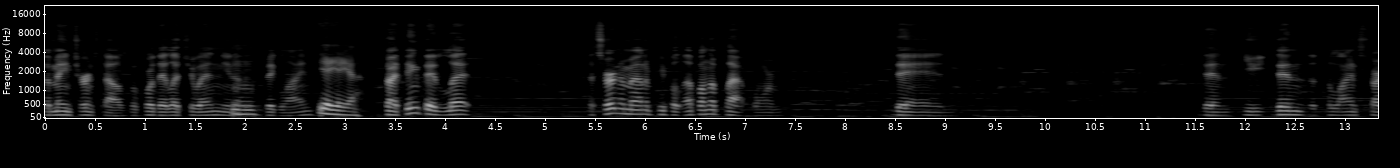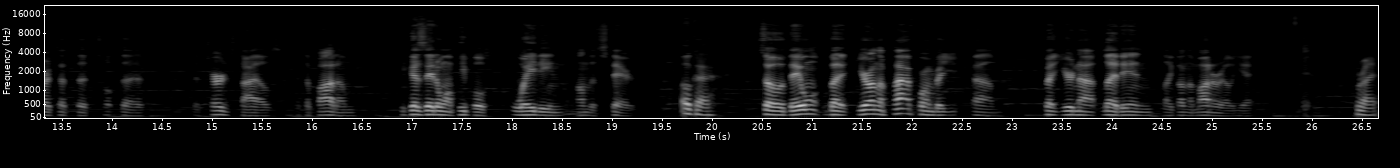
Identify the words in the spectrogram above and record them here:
the main turnstiles before they let you in, you know, Mhm. there's a big line. Yeah, yeah, yeah. So I think they let a certain amount of people up on the platform, then then you then the, the line starts at the to- the the turnstiles at the bottom because they don't want people waiting on the stairs. Okay. So they won't. But you're on the platform, but you, um, but you're not let in like on the monorail yet. Right.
